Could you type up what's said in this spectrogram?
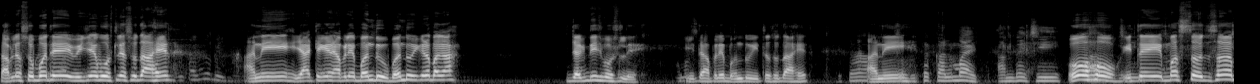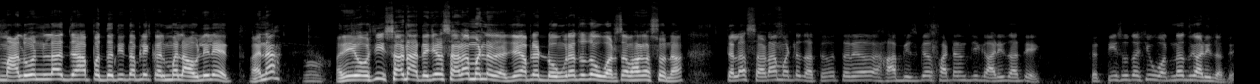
तर आपल्यासोबत हे विजय भोसले सुद्धा आहेत. आणि या ठिकाणी आपले बंधू बंधू इकडे बघा. जगदीश भोसले. इथं आपले बंधू इथं सुद्धा आहेत. आणि कलम आहेत आंब्याची ओ हो काजूची. इथे मस्त जसं मालवणला ज्या पद्धतीत आपले कलम लावलेले आहेत है ना? हो. आणि वरती सडा त्याच्यावर सडा म्हटलं जातं जे आपल्या डोंगराचा जो वरचा भाग असतो ना त्याला सडा म्हटलं जातं तर हा बिजगर फाट्यानं जी गाडी जाते तर ती सुद्धा अशी वरनच गाडी जाते.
